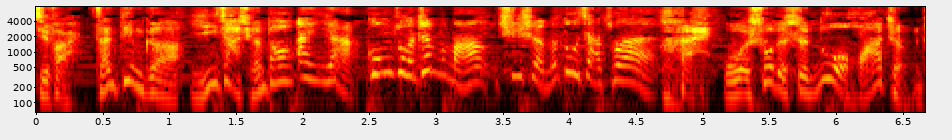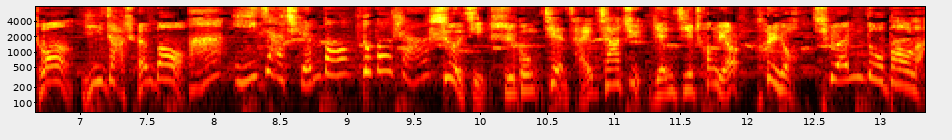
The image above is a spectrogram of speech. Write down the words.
媳妇儿，咱订个一价全包。哎呀，工作这么忙，去什么度假村嗨，我说的是诺华整装一价全包，啊？一价全包都包啥？设计、施工、建材、家具、烟机、窗帘，哎呦，全都包了。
